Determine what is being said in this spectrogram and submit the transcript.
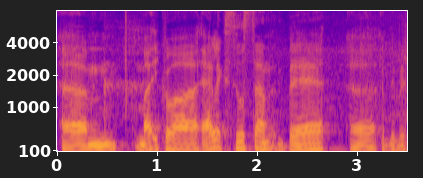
Ehm, maar ik wou eigenlijk stilstaan bij eh het nummer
